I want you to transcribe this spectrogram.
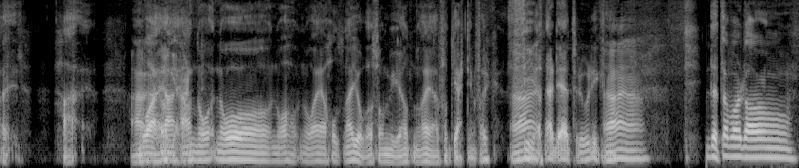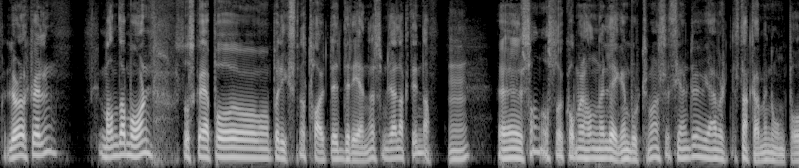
"Nei, her, Nå, er jeg, nå, nå, nå, nå har jeg holdt jobba så mye at nå har jeg fått hjerteinfarkt. Sier jeg det er det jeg tror, ikke? Ja, ja. Dette var da lørdagskvelden. Mandag morgen så skal jeg på, på Riksen og ta ut det drenet som de har lagt inn. da. Mm. Eh, sånn, Og så kommer han legen bort til meg og så sier han, du, jeg har snakka med noen på,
